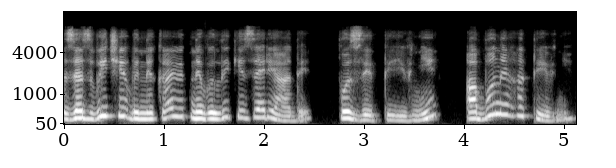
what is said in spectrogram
зазвичай виникають невеликі заряди позитивні або негативні.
